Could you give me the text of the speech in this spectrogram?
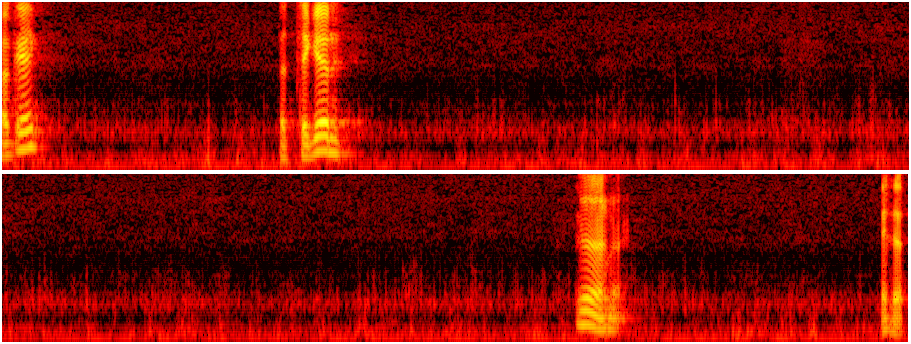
Okay, let's dig in. Hmm. Is it?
